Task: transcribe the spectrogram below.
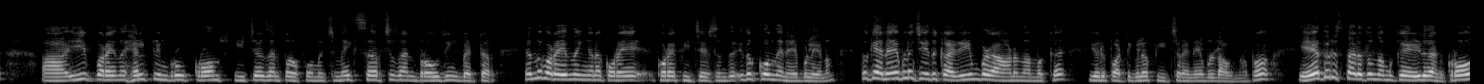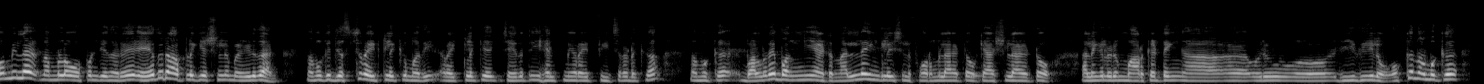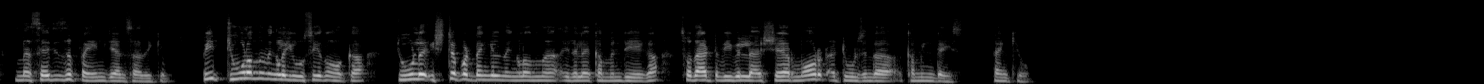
ഈ പറയുന്ന help improve Chrome's features and performance make searches and browsing better എന്ന് പറയുന്ന ഇങ്ങനെ കുറേ കുറേ ഫീച്ചേഴ്സ് ഉണ്ട്. ഇതൊക്കെ ഒന്ന് എനേബിൾ ചെയ്യണം. ഇതൊക്കെ എനേബിൾ ചെയ്ത് കഴിയുമ്പോഴാണ് നമുക്ക് ഈ ഒരു പർട്ടിക്കുലർ ഫീച്ചർ എനേബിൾഡ് ആവുന്നത്. അപ്പോൾ ഏതൊരു സ്ഥലത്തും നമുക്ക് എഴുതാൻ ക്രോമിൽ നമ്മൾ ഓപ്പൺ ചെയ്യുന്ന ഒരു ഏതൊരു ആപ്ലിക്കേഷനിലും എഴുതാൻ നമുക്ക് ജസ്റ്റ് റൈറ്റ് ക്ലിക്ക് മതി. റൈറ്റ് ക്ലിക്ക് ചെയ്തിട്ട് ഈ ഹെൽപ്പ് മീ റൈറ്റ് ഫീച്ചർ എടുക്കുക. നമുക്ക് വളരെ ഭംഗിയായിട്ട് നല്ല ഇംഗ്ലീഷിൽ ഫോർമലായിട്ടോ കാഷ്വലായിട്ടോ അല്ലെങ്കിൽ ഒരു മാർക്കറ്റിംഗ് ഒരു രീതിയിലോ ഒക്കെ നമുക്ക് മെസ്സേജസ് ഫ്രെയിം ചെയ്യാൻ സാധിക്കും. അപ്പം ഈ ടൂൾ ഒന്ന് നിങ്ങൾ യൂസ് ചെയ്ത് നോക്കുക. ടൂൾ ഇഷ്ടപ്പെട്ടെങ്കിൽ നിങ്ങളൊന്ന് ഇതിൽ കമന്റ് ചെയ്യുക. So that we will share more tools in the coming days thank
